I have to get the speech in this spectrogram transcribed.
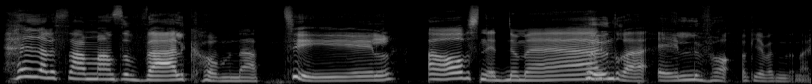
Hej allesammans och välkomna till Avsnitt nummer... 111. Okej jag vet inte, nej.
